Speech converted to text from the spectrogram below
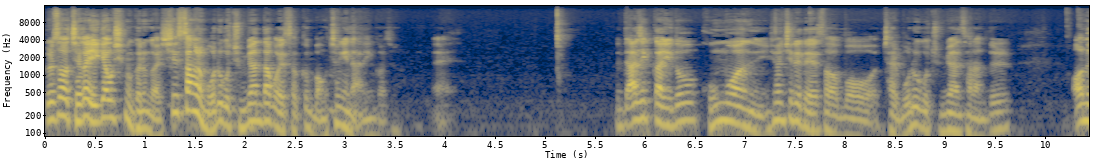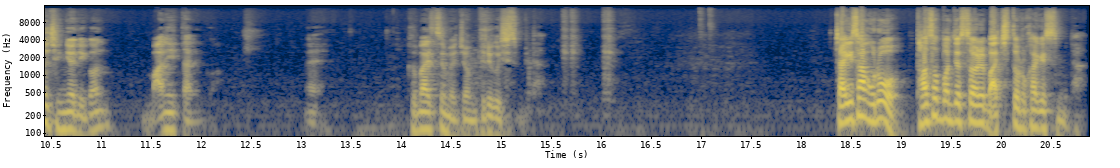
그래서 제가 얘기하고 싶은 그런 거예요. 실상을 모르고 준비한다고 해서 그 멍청이는 아닌 거죠. 네. 근데 아직까지도 공무원 현실에 대해서 뭐 잘 모르고 준비한 사람들, 어느 직렬이건 많이 있다는 거. 네. 그 말씀을 좀 드리고 싶습니다. 자, 이상으로 다섯 번째 썰 마치도록 하겠습니다.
